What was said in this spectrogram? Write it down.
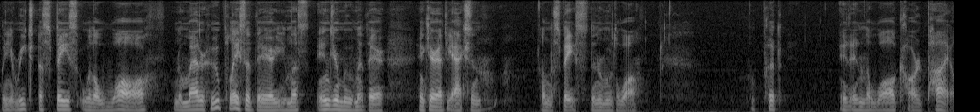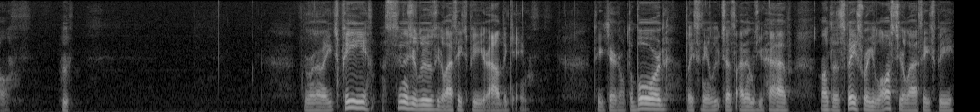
When you reach a space with a wall, no matter who places it there, you must end your movement there and carry out the action on the space, then remove the wall. Put it in the wall card pile. Hmm. You run out of HP. As soon as you lose your last HP, you're out of the game. Take your character off the board, place any loot chest items you have onto the space where you lost your last HP.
